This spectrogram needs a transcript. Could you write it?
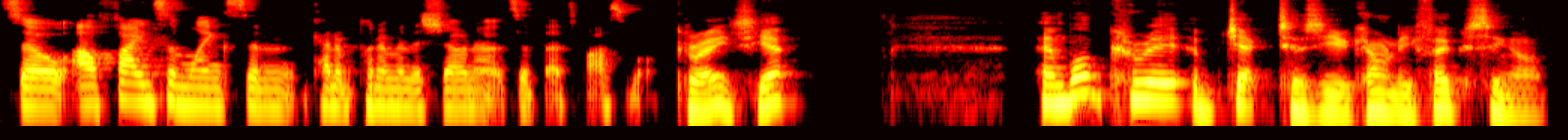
So I'll find some links and kind of put them in the show notes if that's possible. Great. Yeah. And what career objectives are you currently focusing on?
